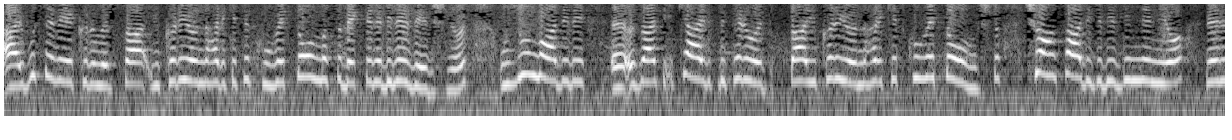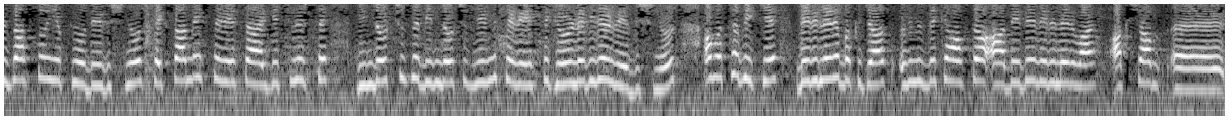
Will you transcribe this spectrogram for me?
eğer bu seviye kırılırsa yukarı yönlü hareketin kuvvetli olması beklenebilir diye düşünüyoruz. Uzun vadeli e, özellikle 2 aylık bir periyotta yukarı yönlü hareket kuvvetli olmuştu. Şu an sadece bir dinleniyor, realizasyon yapıyor diye düşünüyoruz. 85 seviyesi eğer geçilirse 1400 ve 1420 seviyesi görülebilir diye düşünüyoruz. Ama tabii ki verilere bakacağız. Önümüzdeki hafta ABD verileri var. Akşam e,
